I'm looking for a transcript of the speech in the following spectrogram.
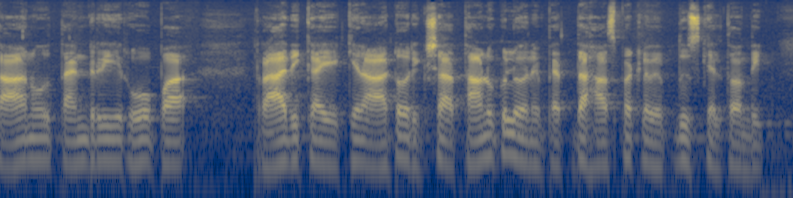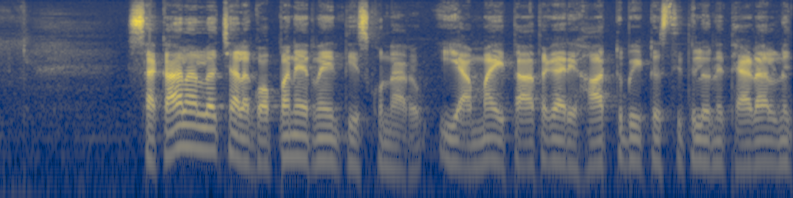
తాను తండ్రి రూప రాధిక ఎక్కిన ఆటో రిక్షా తాణుకులోని పెద్ద హాస్పిటల్ వైపు దూసుకెళ్తోంది. సకాలంలో చాలా గొప్ప నిర్ణయం తీసుకున్నారు. ఈ అమ్మాయి తాతగారి హార్ట్ బీట్ స్థితిలోని తేడాలను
